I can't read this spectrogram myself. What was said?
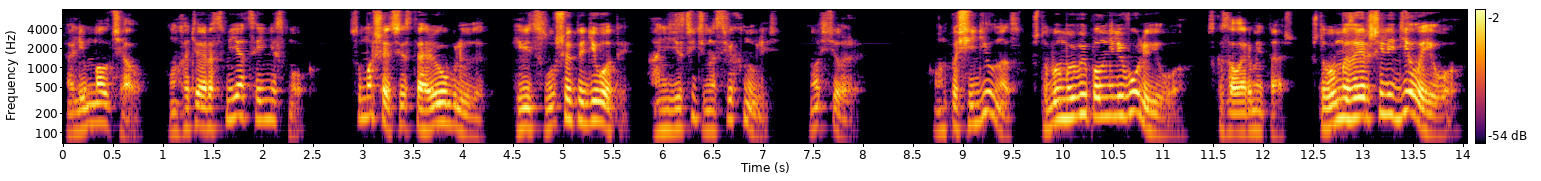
Алим молчал. Он хотел рассмеяться и не смог. Сумасшедший старый ублюдок. И ведь слушают идиоты. Они действительно свихнулись. Но все же. Он пощадил нас, чтобы мы выполнили волю его, сказал Эрмитаж. Чтобы мы завершили дело его.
